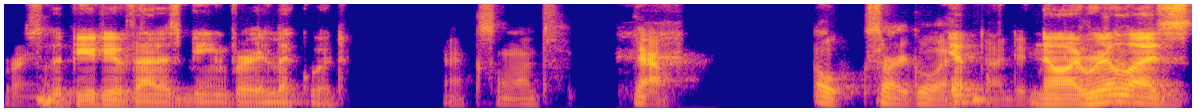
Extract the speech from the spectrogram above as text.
Right. So the beauty of that is being very liquid. Excellent. Yeah. Oh, sorry. Go ahead. Yep. I no, I realize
